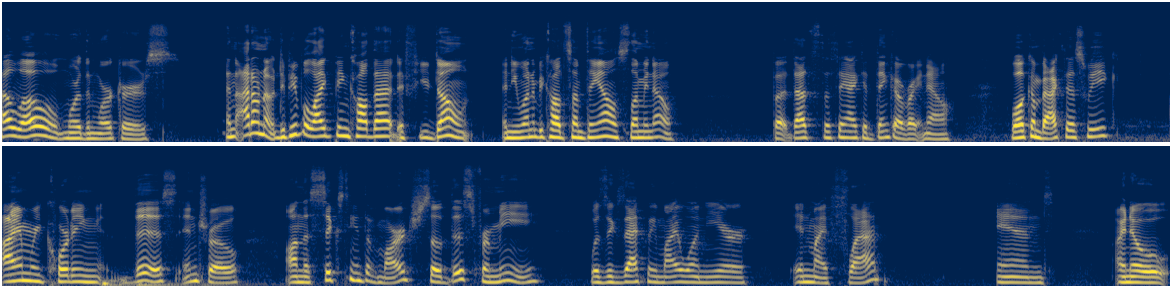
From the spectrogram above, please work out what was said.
Hello, more than workers. And I don't know, do people like being called that? If you don't and you want to be called something else, let me know. But that's the thing I could think of right now. Welcome back this week. I am recording this intro on the 16th of March. So, this for me was exactly my one year in my flat. And I know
